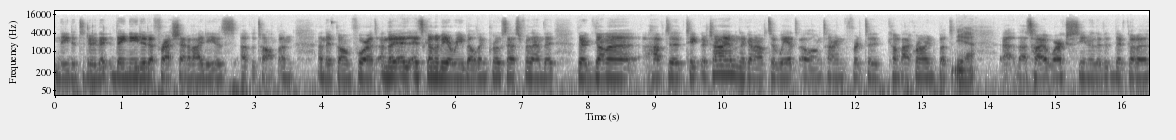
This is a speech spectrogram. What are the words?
needed to do. They, they needed a fresh set of ideas at the top, and, and they've gone for it. And they, it's going to be a rebuilding process for them. They they're gonna have to take their time, and they're gonna have to wait a long time for it to come back round. But Yeah. Uh, that's how it works. You know, they've, they've got to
